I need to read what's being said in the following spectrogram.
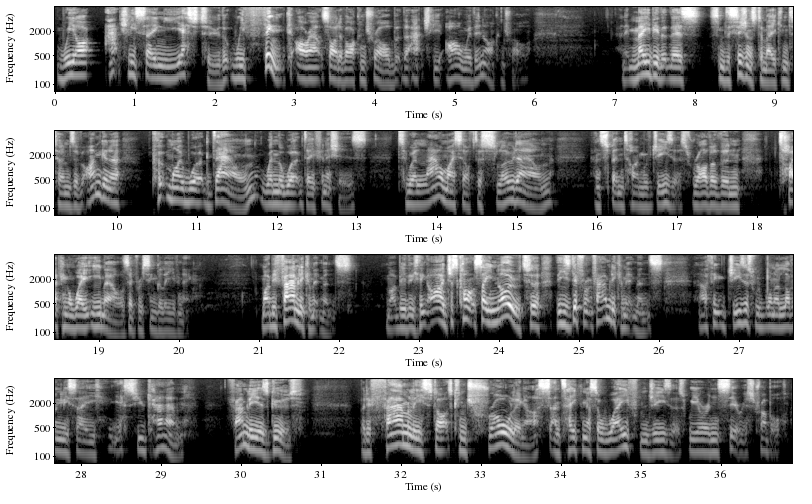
we are actually saying yes to that we think are outside of our control, but that actually are within our control? And it may be that there's some decisions to make in terms of I'm going to put my work down when the workday finishes to allow myself to slow down and spend time with Jesus rather than typing away emails every single evening. Might be family commitments. Might be that you think, oh, I just can't say no to these different family commitments. And I think Jesus would want to lovingly say, yes, you can. Family is good. But if family starts controlling us and taking us away from Jesus, we are in serious trouble.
